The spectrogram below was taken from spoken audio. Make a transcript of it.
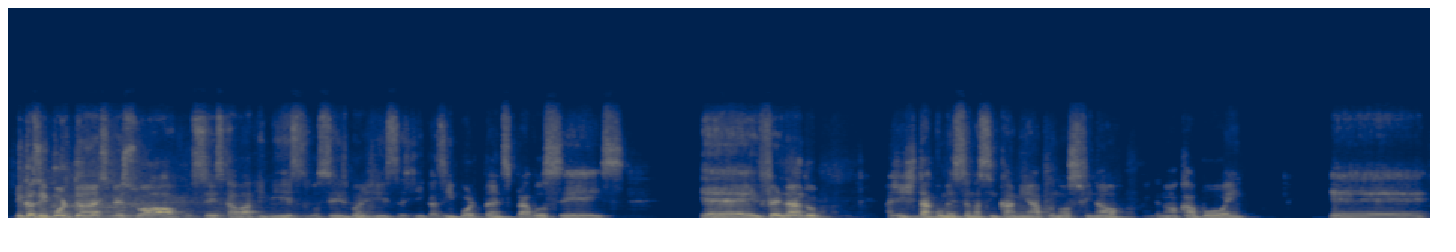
Dicas importantes, pessoal. Vocês cavaquinistas, vocês banjistas, dicas importantes para vocês. É, e, Fernando, a gente está começando a se encaminhar para o nosso final, ainda não acabou, hein? É,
